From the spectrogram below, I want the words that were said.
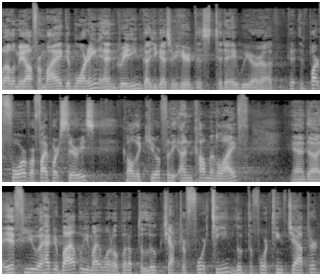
Well, let me offer my good morning and greeting. Glad you guys are here this today. We are uh, in part four of our five-part series called "The Cure for the Uncommon Life." And uh, if you have your Bible, you might want to open up to Luke chapter 14, Luke the 14th chapter.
